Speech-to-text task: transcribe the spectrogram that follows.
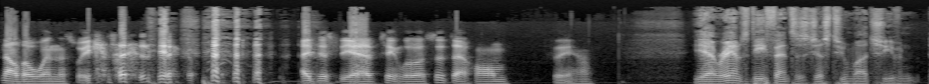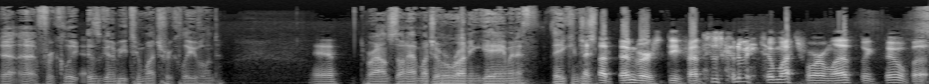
now they'll win this week. I just yeah, St. Louis. It's at home. So, yeah. Yeah, Rams defense is just too much. Even uh, uh, for Cle- is going to be too much for Cleveland. Yeah. The Browns don't have much of a running game, and if they can I just thought Denver's defense is going to be too much for them last week too, but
